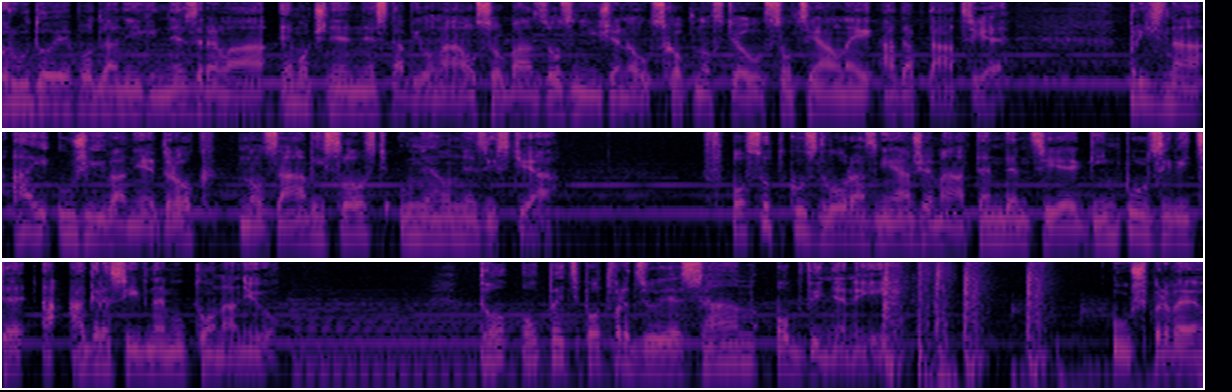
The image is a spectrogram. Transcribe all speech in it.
Rudo je podľa nich nezrelá, emočne nestabilná osoba so zníženou schopnosťou sociálnej adaptácie. Prizná aj užívanie drog, no závislosť u neho nezistia. V posudku zdôraznia, že má tendencie k impulzivite a agresívnemu konaniu – to opäť potvrdzuje sám obvinený. Už 1.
